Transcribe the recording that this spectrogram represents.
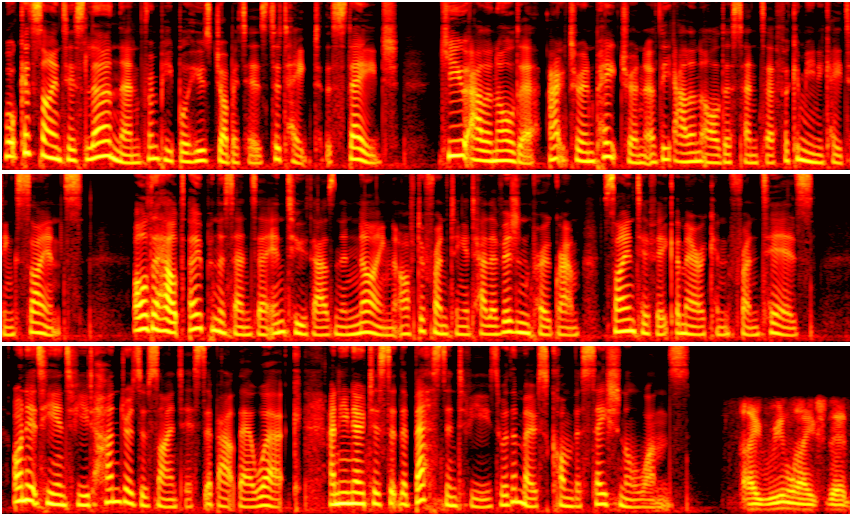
What could scientists learn then from people whose job it is to take to the stage? Cue Alan Alda, actor and patron of the Alan Alda Centre for Communicating Science. Alda helped open the centre in 2009 after fronting a television programme, Scientific American Frontiers. On it, he interviewed hundreds of scientists about their work, and he noticed that the best interviews were the most conversational ones. I realized that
